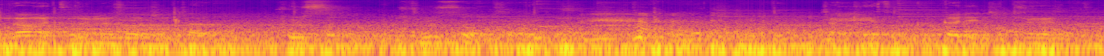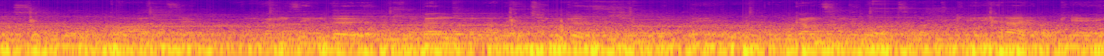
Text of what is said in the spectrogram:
인강을 들으면서 진짜 줄수 줄수 없어요 이거는 진짜 계속 끝까지 집중해서 들을 수 있고 또 알아서 인강생들 중간 중간에 챙겨주시고 근데 인강생들 어떻게 해라 이렇게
